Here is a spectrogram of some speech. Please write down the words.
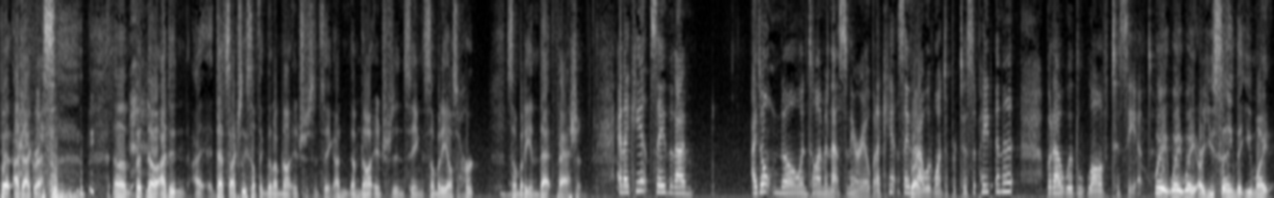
but I digress. um, but no, I didn't. I, that's actually something that I'm not interested in seeing. I'm, I'm not interested in seeing somebody else hurt somebody in that fashion. And I can't say that I'm. I don't know until I'm in that scenario, but I can't say that I would want to participate in it. But I would love to see it. Wait, wait, wait. Are you saying that you might?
